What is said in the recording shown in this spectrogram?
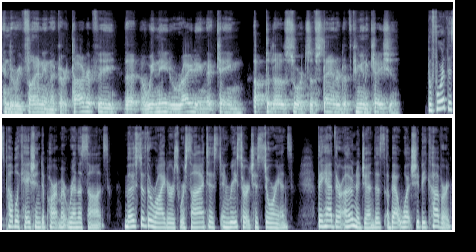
into refining the cartography, that we need writing that came up to those sorts of standard of communication. Before this publication department renaissance, most of the writers were scientists and research historians. They had their own agendas about what should be covered,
